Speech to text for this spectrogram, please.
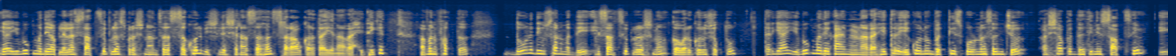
या ईबुकमध्ये आपल्याला सातशे प्लस प्रश्नांचा सखोल विश्लेषणासह सराव करता येणार आहे. ठीक आहे? आपण फक्त दोन दिवसांमध्ये हे सातशे प्रश्न कव्हर करू शकतो. तर या ईबुकमध्ये काय मिळणार आहे? तर एकूण बत्तीस पूर्ण संच अशा पद्धतीने सातशे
